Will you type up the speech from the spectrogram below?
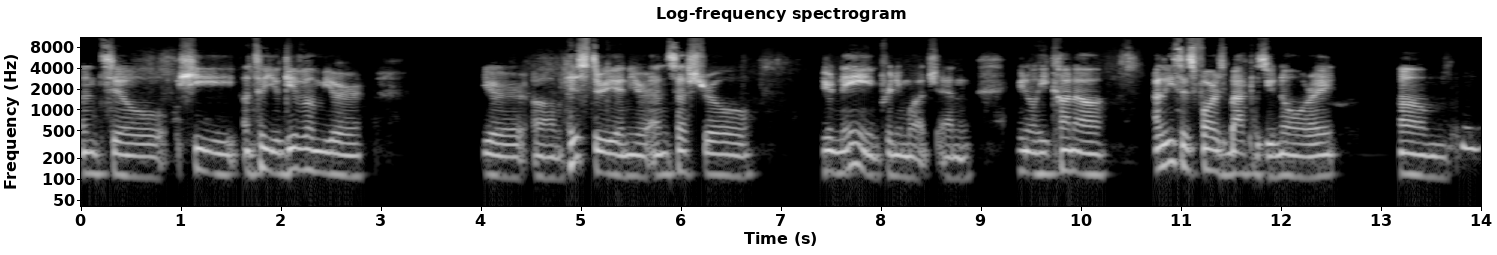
until he until you give him your your um, history and your ancestral your name pretty much. And you know he kind of at least as far as back as you know right? Um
